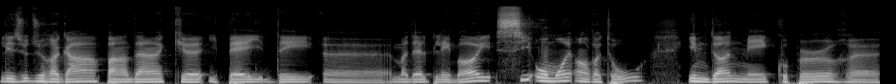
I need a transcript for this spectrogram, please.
les yeux du regard pendant qu'ils payent des euh, modèles Playboy, si au moins en retour, ils me donnent mes coupures euh,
